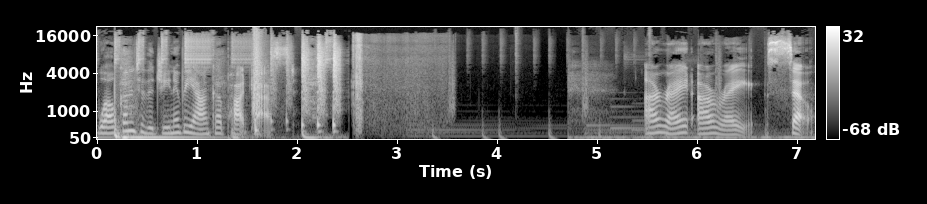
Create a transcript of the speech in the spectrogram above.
Welcome to the Gina Bianca podcast. All right, all right. So,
